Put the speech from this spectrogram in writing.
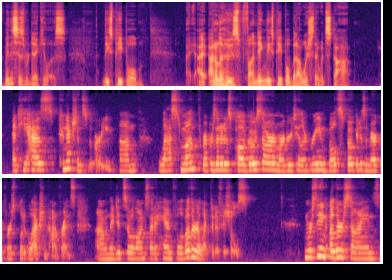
I mean, this is ridiculous. These people, I, I don't know who's funding these people, but I wish they would stop. And he has connections to the party. Um, last month, Representatives Paul Gosar and Marjorie Taylor Greene both spoke at his America First Political Action Conference, uh, and they did so alongside a handful of other elected officials. And we're seeing other signs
